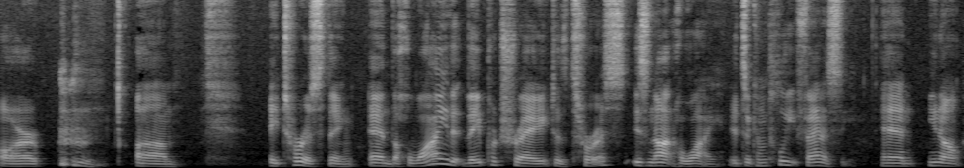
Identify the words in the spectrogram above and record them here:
are um, a tourist thing, and the Hawaii that they portray to the tourists is not Hawaii. It's a complete fantasy. And you know,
